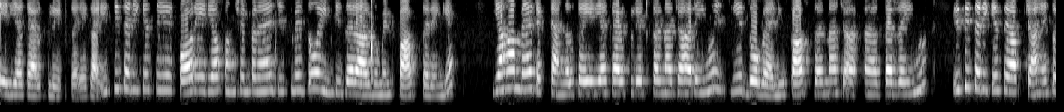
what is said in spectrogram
एरिया कैलकुलेट करेगा। इसी तरीके से एक और एरिया फ़ंक्शन बनाया है, जिसमें दो इंटीजर आर्गुमेंट पास करेंगे। यहाँ मैं रेक्टेंगल का एरिया कैलकुलेट करना चाह रही हूँ, इसलिए दो वैल्यू पास करना चाह कर रही हूँ। इसी तरीके से आप चाहें तो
